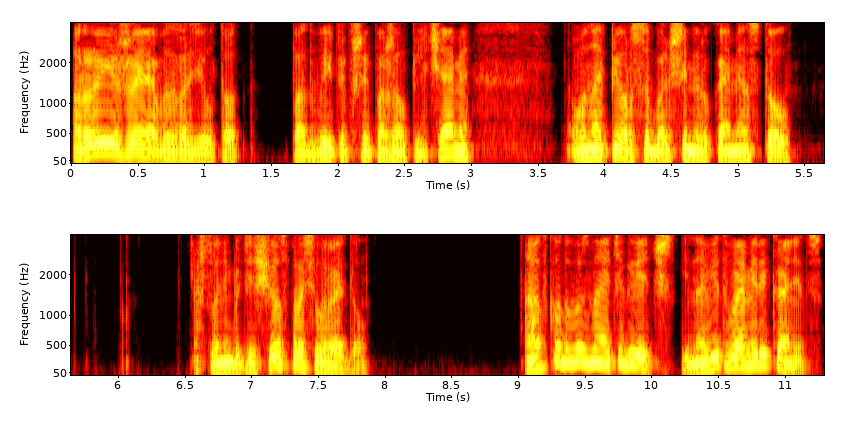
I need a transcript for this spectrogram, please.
«Рыжая», — возразил тот. Подвыпивший пожал плечами. Он оперся большими руками о стол. «Что-нибудь еще?» — спросил Райдел. «Откуда вы знаете греческий? На вид вы американец».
